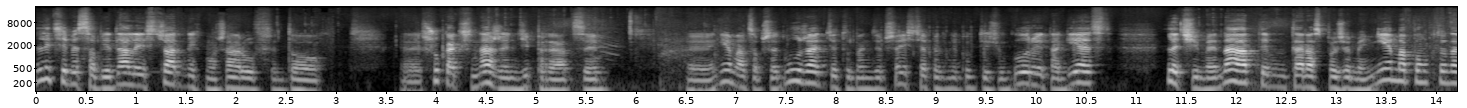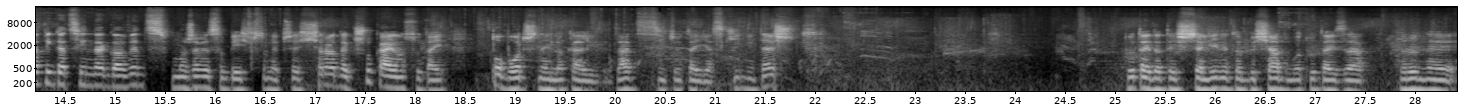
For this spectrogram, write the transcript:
lecimy sobie dalej z czarnych moczarów do e, szukać narzędzi pracy. E, nie ma co przedłużać, gdzie tu będzie przejście, pewnie gdzieś u góry, tak jest. Lecimy na tym teraz poziomie nie ma punktu nawigacyjnego, więc możemy sobie iść w sumie przez środek, szukając tutaj pobocznej lokalizacji, tutaj jaskini też. Tutaj do tej szczeliny to by siadło tutaj za runy,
